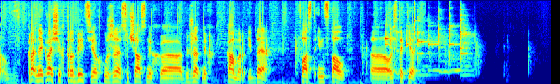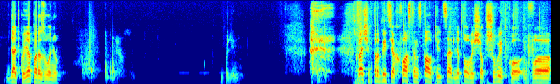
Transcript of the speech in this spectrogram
в кра- найкращих традиціях уже сучасних е, бюджетних камер іде Fast Install е, ось таке. Дядько, я перезвоню. Блін. В кращих традиціях Fast Install кільце для того, щоб швидко в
